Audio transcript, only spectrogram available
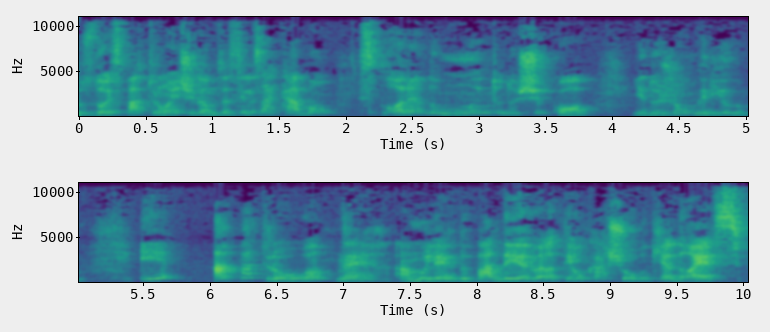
os dois patrões, digamos assim, eles acabam explorando muito do Chicó e do João Grilo. E a patroa, né, a mulher do padeiro, ela tem um cachorro que adoece.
